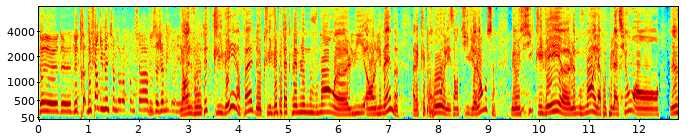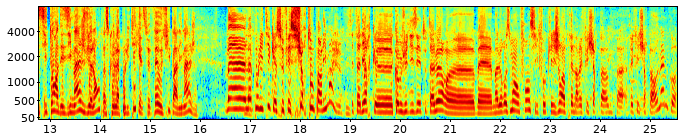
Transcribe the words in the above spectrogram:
de, de, faire du maintien de l'ordre comme ça. On nous a jamais donné. Il y aurait une volonté de cliver, en fait, de cliver peut-être même le mouvement euh, lui en lui-même, avec les pros et les anti-violences, mais aussi cliver euh, le mouvement et la population en incitant à des images violentes, parce que la politique, elle se fait aussi par l'image. Mais la politique, elle se fait surtout par l'image. C'est-à-dire que, comme je disais tout à l'heure, euh, ben, malheureusement en France, il faut que les gens apprennent à réfléchir par, eux-mêmes. Quoi.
